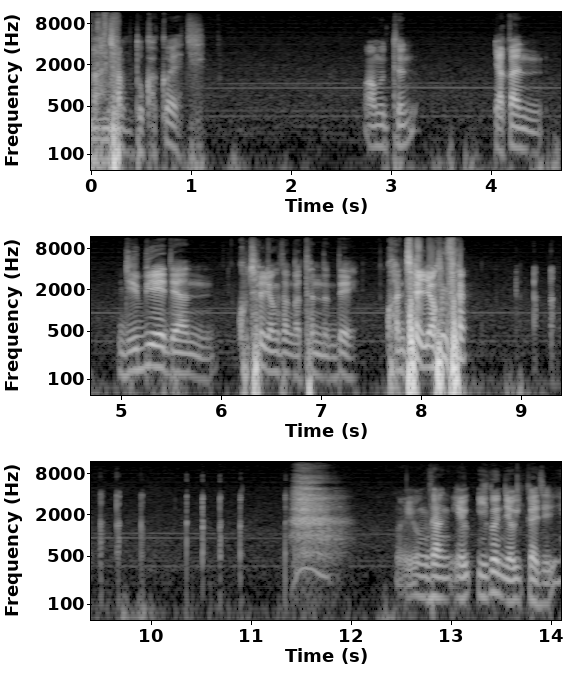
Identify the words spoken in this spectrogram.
아참 녹화 꺼야지. 아무튼 약간 뉴비에 대한 고찰 영상 같았는데 관찰 영상? 어, 영상 여- 이건 여기까지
